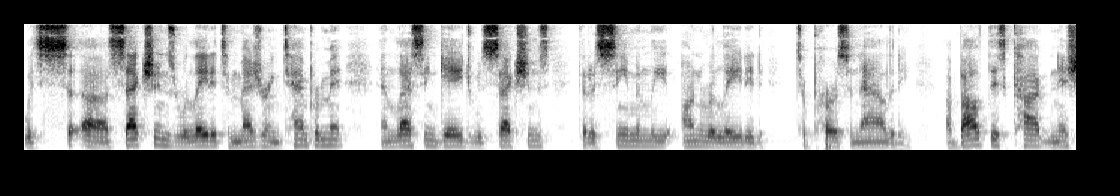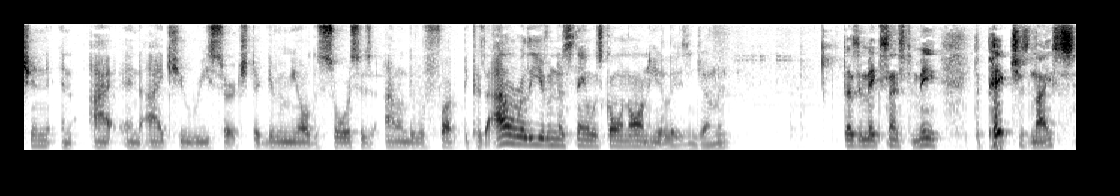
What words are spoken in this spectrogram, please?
with uh, sections related to measuring temperament and less engaged with sections that are seemingly unrelated to personality. About this cognition and, I, and IQ research, they're giving me all the sources. I don't give a fuck because I don't really even understand what's going on here, ladies and gentlemen. Doesn't make sense to me. The picture's nice.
